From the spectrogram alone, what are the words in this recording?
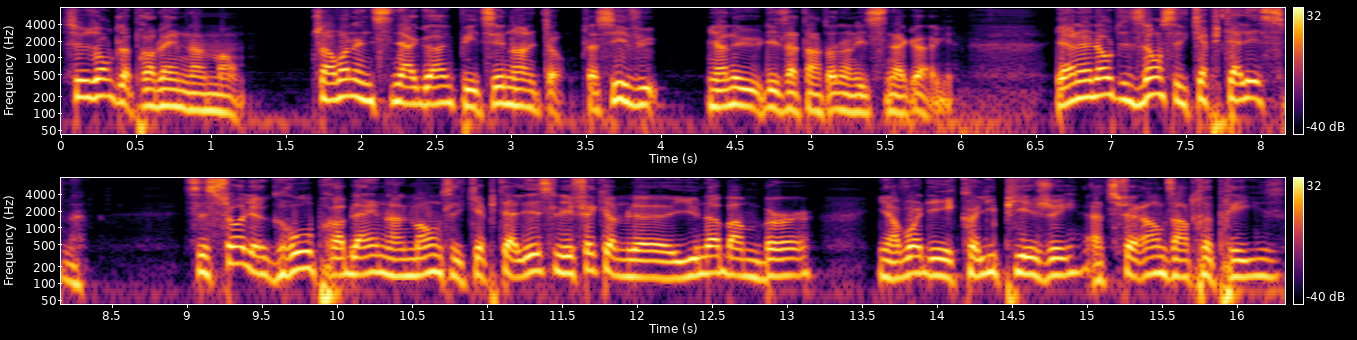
C'est eux autres le problème dans le monde. Tu s'en vas dans une synagogue, puis il tire dans le tas. Ça s'est vu. Il y en a eu des attentats dans les synagogues. Il y en a un autre non, c'est le capitalisme. C'est ça le gros problème dans le monde, c'est le capitalisme. Les faits comme le Unabomber, il envoie des colis piégés à différentes entreprises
